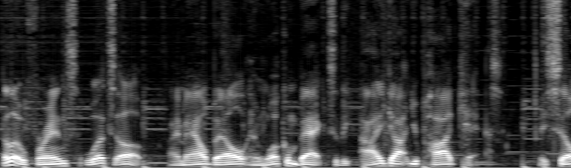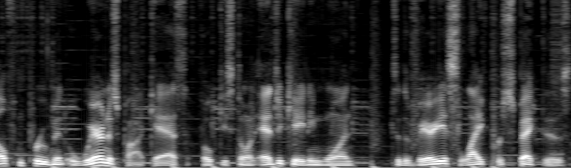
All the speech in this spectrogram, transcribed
Hello, friends. What's up? I'm Al Bell, and welcome back to the I Got You podcast, a self improvement awareness podcast focused on educating one to the various life perspectives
